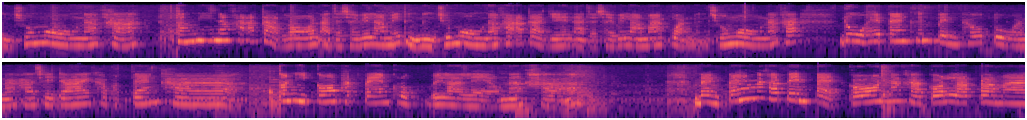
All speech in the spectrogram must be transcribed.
1 ชั่วโมงนะคะ ทั้งนี้นะคะ อากาศร้อนอาจจะใช้เวลาไม่ถึง 1 ชั่วโมงนะคะ อากาศเย็นอาจจะใช้เวลามากกว่า 1 ชั่วโมงนะคะ ดูให้แป้งขึ้นเป็นเท่าตัวนะคะ ใช้ได้ค่ะพักแป้งค่ะ ตอนนี้ก็พักแป้งครบเวลาแล้วนะคะ แบ่งแป้งนะคะเป็น 8 ก้อนนะคะ ก้อนละประมาณ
